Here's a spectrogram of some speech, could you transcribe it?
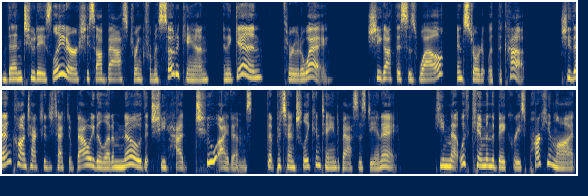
Then, two days later, she saw Bass drink from a soda can and again threw it away. She got this as well and stored it with the cup. She then contacted Detective Bowie to let him know that she had two items that potentially contained Bass's DNA. He met with Kim in the bakery's parking lot,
